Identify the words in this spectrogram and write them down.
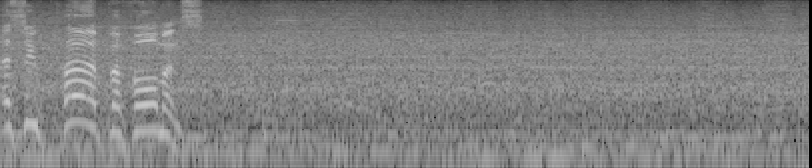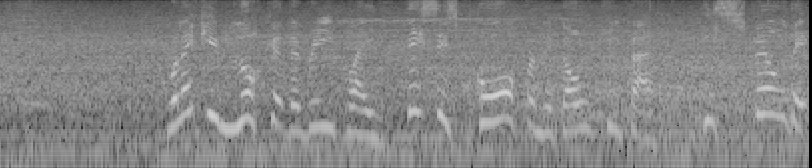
A superb performance. Well, if you look at the replay, this is poor from the goalkeeper. He spilled it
